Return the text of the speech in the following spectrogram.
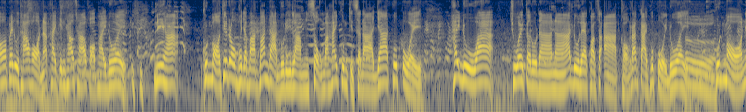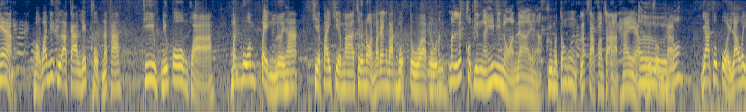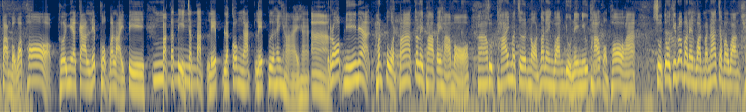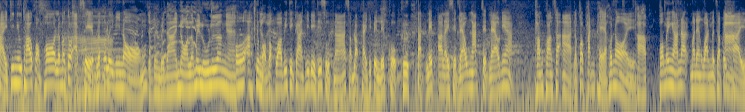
อ๋อเป็นอุทาหรณ์นะ ใครกินข้าวเช้าขออภัยด้วย นี่ฮะ คุณหมอที่โรงพยาบาลบ้านด่านบุรีรัมย์ส่งมาให้คุณกิษดาญาติผู้ป่วย ให้ดูว่าช่วยกรุณานะ ดูแลความสะอาดของร่างกายผู้ป่วยด้วยเออคุณหมอเนี่ยบอกว่านี่คืออาการเล็บขบนะคะ ที่นิ้วโป้งขวา มันบวมเป่งเลยฮะเขี่ยไปเขี่ยมาเจอหนอนแมลงวัน 6 ตัวเดี๋ยวคุณมันมันเล็บขบยังไงให้มีหนอนได้อะคือมันต้องรักษาความสะอาดให้อะเออคุณผู้ชมครับเนอะ ญาติผู้ป่วยเล่าให้ฟังบอกว่าพ่อเคยมีอาการเล็บขบมาหลายปีอืมปกติจะตัดเล็บแล้วก็งัดเล็บเพื่อให้หายฮะอ่ารอบนี้เนี่ยมันปวดมากก็เลยพาไปหาหมอครับสุดท้ายมาเจอหนอนแมลงวันอยู่ในนิ้วเท้าของพ่อฮะส่วนตัวคิดว่าแมลงวันมันน่าจะมาวางไข่ที่นิ้วเท้าของพ่อแล้วมันก็อักเสบแล้วก็เลยมีหนองจะเป็นไปได้นอนแล้วไม่รู้เรื่องไงเอออะคุณหมอบอกว่าวิธีการที่ดีที่สุดนะสำหรับใครที่เป็นเล็บขบคือตัดเล็บอะไรเสร็จแล้วงัดเสร็จแล้วเนี่ย ทำความสะอาดแล้วก็พันแผลเขาหน่อยครับเพราะไม่งั้นน่ะแมลงวันมันจะไปอะไข่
